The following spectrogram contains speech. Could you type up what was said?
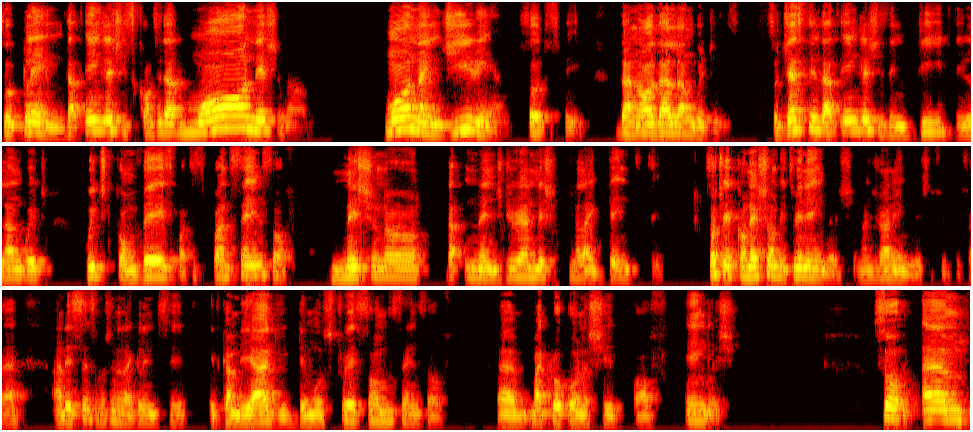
to claim that English is considered more national, more Nigerian, so to speak, than other languages, suggesting that English is indeed the language which conveys participants' sense of national, that Nigerian national identity. Such a connection between English, Nigerian English, if you prefer, and a sense of national identity, it can be argued, demonstrates some sense of um, micro-ownership of English. So um,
